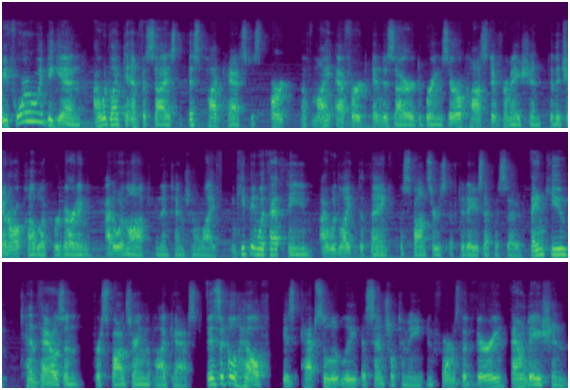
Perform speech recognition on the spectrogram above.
Before we begin, I would like to emphasize that this podcast is part of my effort and desire to bring zero cost information to the general public regarding how to unlock an intentional life. In keeping with that theme, I would like to thank the sponsors of today's episode. Thank you, 10,000 for sponsoring the podcast. Physical health is absolutely essential to me and forms the very foundation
